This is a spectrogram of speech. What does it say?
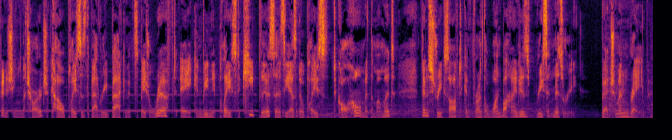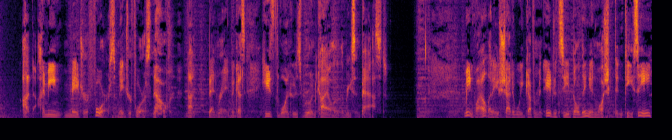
Finishing the charge, Kyle places the battery back in its spatial rift, a convenient place to keep this as he has no place to call home at the moment, then streaks off to confront the one behind his recent misery, Benjamin Raab. Uh, I mean, Major Force. Major Force, no, not Ben Raab, because he's the one who's ruined Kyle in the recent past. Meanwhile, at a shadowy government agency building in Washington, D.C.,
